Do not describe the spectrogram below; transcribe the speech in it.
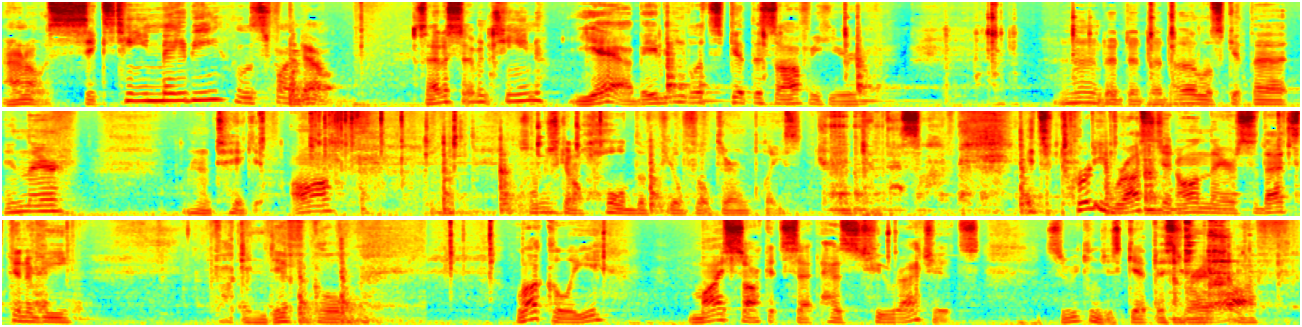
I don't know, 16 maybe? Let's find out. Is that a 17? Yeah, baby, let's get this off of here. Uh, da, da, da, let's get that in there. I'm gonna take it off. So I'm just gonna hold the fuel filter in place. Try and get this off. It's pretty rusted on there, so that's gonna be fucking difficult. Luckily, my socket set has two ratchets, so we can just get this right off.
